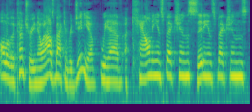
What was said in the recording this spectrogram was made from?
all over the country. Now when I was back in Virginia, we have a county inspections, city inspections.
